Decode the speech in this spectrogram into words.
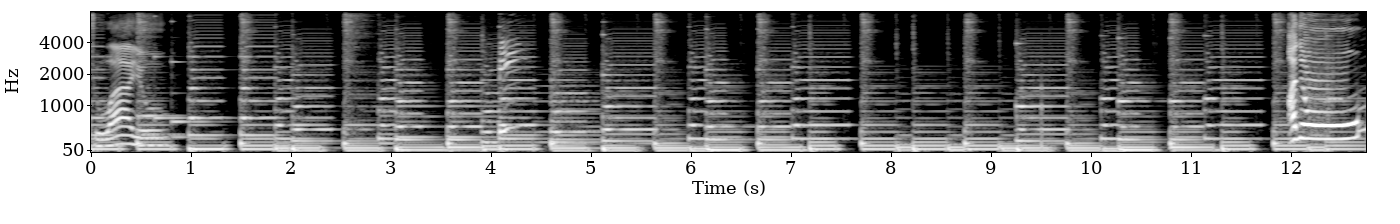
좋아요 안녕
